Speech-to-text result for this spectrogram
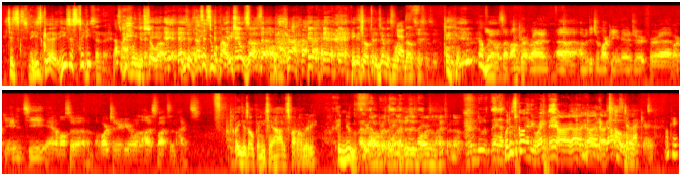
He's just Sneaks he's in. good. He's just sticky. Sneaks in there. That's what happens when you just show up. He just, that's his superpower. He shows up. he didn't show up to the gym this morning Yes. though. Consistency. Yo, what's up? I'm Brett Ryan. Uh, I'm a digital marketing manager for a marketing agency, and I'm also a, a bartender here in one of the hottest spots in the Heights. They just opened. He's saying hottest spot already. They knew. Let We're, do we're the, one of the him do his busiest bars in the Heights right now. Let him do his thing. What is it called? Randy right there. All right, all Let him right, know all where to right, go. all right. Backyard. Okay.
